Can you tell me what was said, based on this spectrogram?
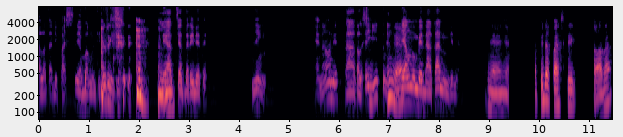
kalau tadi pas ya bangun tidur gitu, Hmm. lihat chat dari DT, anjing, enak nih. Nah kalau saya gitu, Enggak. yang membedakan mungkin ya. Ya, ya. Tapi udah pasti. Soalnya,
